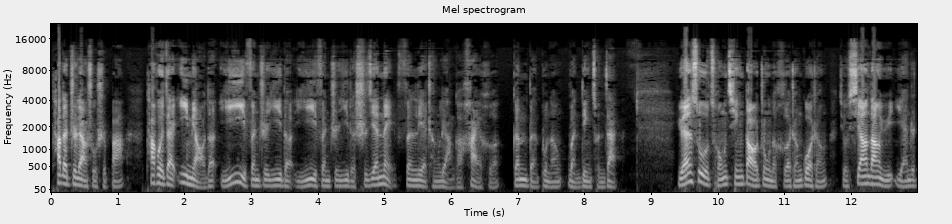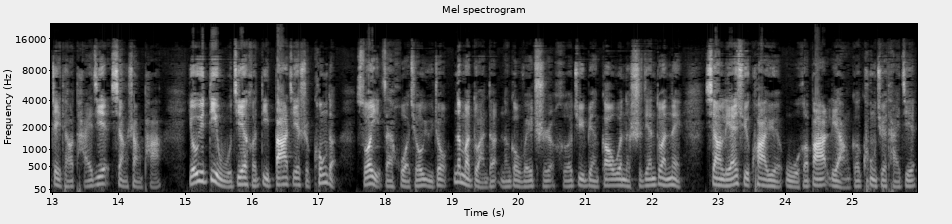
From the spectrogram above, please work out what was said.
它的质量数是八，它会在一秒的一亿分之一的一亿分之一的时间内分裂成两个氦核，根本不能稳定存在。元素从轻到重的合成过程，就相当于沿着这条台阶向上爬。由于第五阶和第八阶是空的。所以在火球宇宙那么短的能够维持核聚变高温的时间段内，想连续跨越五和八两个空缺台阶，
